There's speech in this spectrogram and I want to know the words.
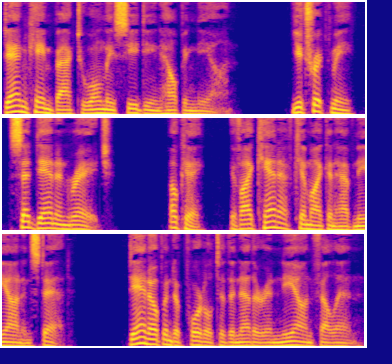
Dan came back to only see Dean helping Neon. You tricked me, said Dan in rage. Okay, if I can't have Kim, I can have Neon instead. Dan opened a portal to the nether and Neon fell in.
